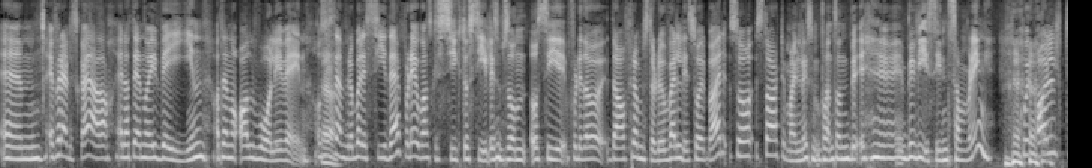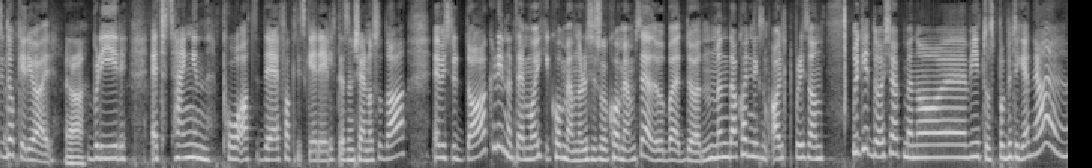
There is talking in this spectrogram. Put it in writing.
um, er forelska, jeg, da. Eller at det er noe i veien. At det er noe alvorlig i veien. Og så Ja. Istedenfor å bare si det, for det er jo ganske sykt å si, liksom sånn, å si fordi da, da framstår du jo veldig sårbar, så starter man liksom på en sånn be bevisinnsamling. Hvor alt dere gjør, Ja. blir et tegn på at det faktisk er reelt, det som skjer nå. Så da, eh, hvis du da kliner til med å ikke komme hjem når du syns du skal komme hjem, så er det jo bare døden. Men da kan liksom alt bli sånn Du gidder å kjøpe med noe eh, hvitost på butikken? Ja, ja. ja.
